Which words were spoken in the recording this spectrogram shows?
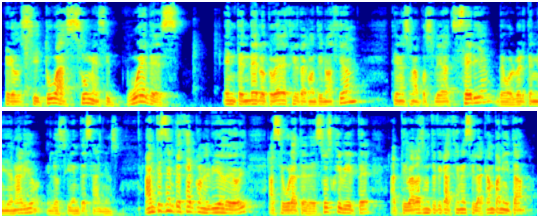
pero si tú asumes y puedes entender lo que voy a decirte a continuación, tienes una posibilidad seria de volverte millonario en los siguientes años. Antes de empezar con el vídeo de hoy, asegúrate de suscribirte, activar las notificaciones y la campanita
